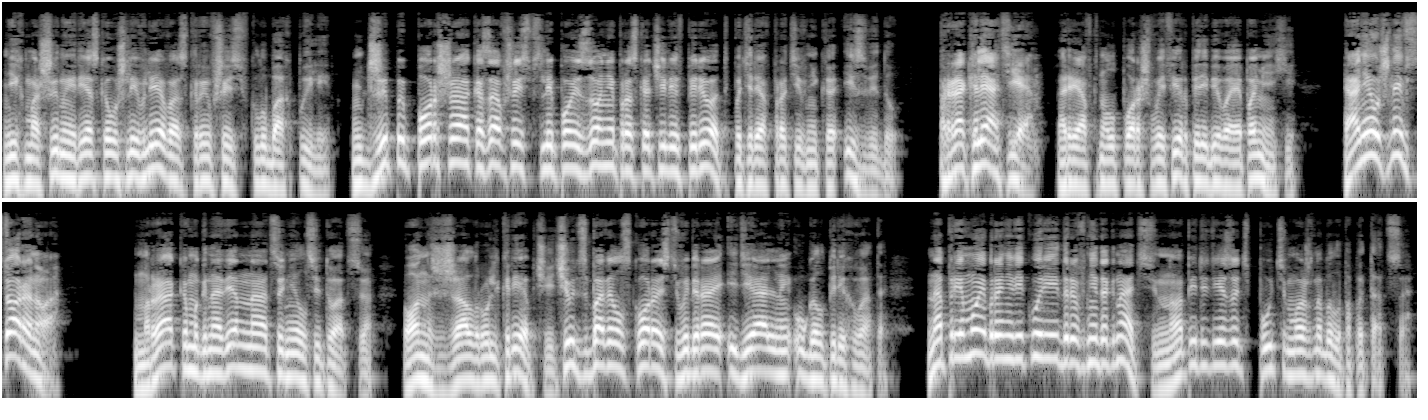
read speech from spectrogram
Их машины резко ушли влево, скрывшись в клубах пыли. Джипы Порша, оказавшись в слепой зоне, проскочили вперед, потеряв противника из виду. «Проклятие!» — рявкнул Порш в эфир, перебивая помехи. «Они ушли в сторону!» Мрак мгновенно оценил ситуацию. Он сжал руль крепче, чуть сбавил скорость, выбирая идеальный угол перехвата. На прямой броневику рейдеров не догнать, но перерезать путь можно было попытаться.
